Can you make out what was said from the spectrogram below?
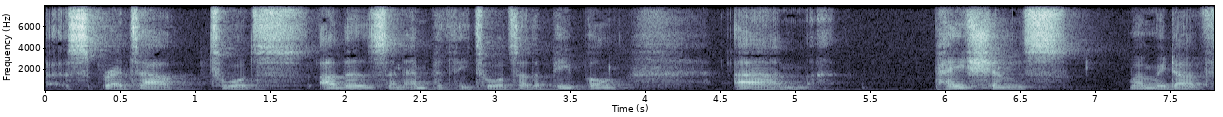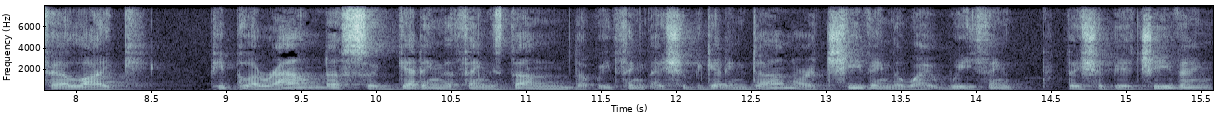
uh, spreads out towards others and empathy towards other people. Um, patience when we don't feel like people around us are getting the things done that we think they should be getting done or achieving the way we think they should be achieving.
